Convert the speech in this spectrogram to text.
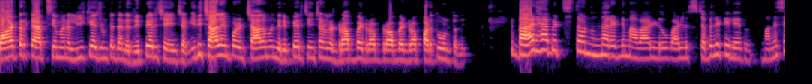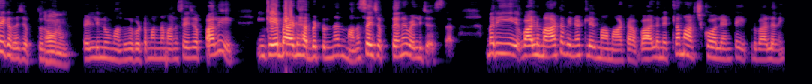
వాటర్ ట్యాప్స్ ఏమైనా లీకేజ్ ఉంటే దాన్ని రిపేర్ చేయించండి. ఇది చాలా ఇంపార్టెంట్ చాలా మంది రిపేర్ చేయించడం drop by drop drop by drop పడుతూ ఉంటుంది. బ్యాడ్ హ్యాబిట్స్తో ఉన్నారండి మా వాళ్ళు. వాళ్ళు స్టెబిలిటీ లేదు. మనసే కదా చెప్తుంది. అవును. వెళ్ళి నువ్వు మందు కొట్టమన్న మనసే చెప్పాలి. ఇంకే బ్యాడ్ హ్యాబిట్ ఉన్నది మనసే చెప్తేనే వెళ్ళి చేస్తారు. మరి వాళ్ళ మాట వినట్లేదు మా మాట. వాళ్ళని ఎట్లా మార్చుకోవాలి అంటే ఇప్పుడు వాళ్ళని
